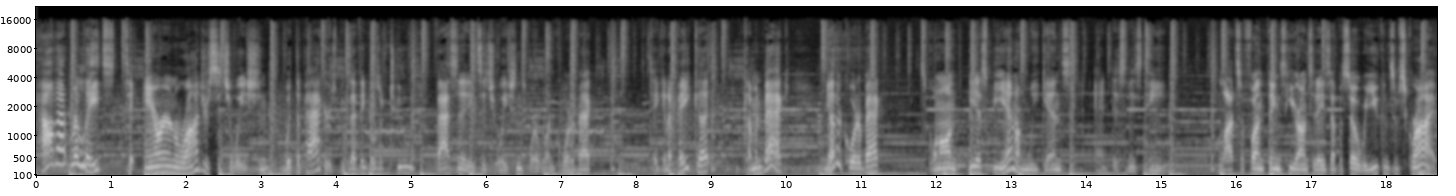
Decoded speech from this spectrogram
how that relates to Aaron Rodgers' situation with the Packers, because I think those are two fascinating situations where one quarterback is taking a pay cut, coming back, and the other quarterback is going on ESPN on weekends and dissing his team. Lots of fun things here on today's episode where you can subscribe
